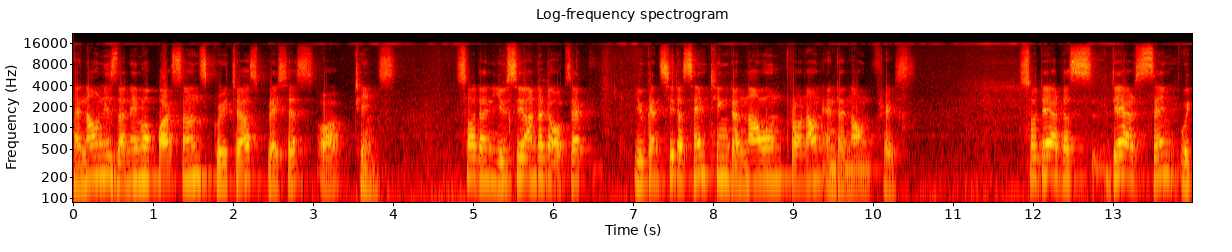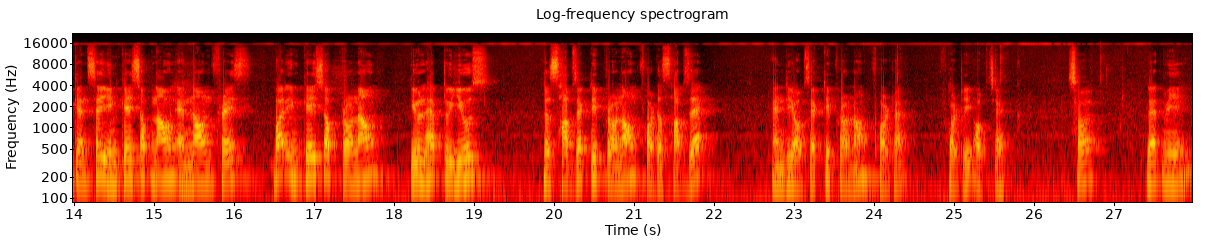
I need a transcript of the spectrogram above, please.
A noun is the name of persons, creatures, places or things. So then you see under the object you can see the same thing the noun, pronoun and the noun phrase. So they are the they are same we can say in case of noun and noun phrase but in case of pronoun you will have to use the subjective pronoun for the subject and the objective pronoun for the for the object. So let me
